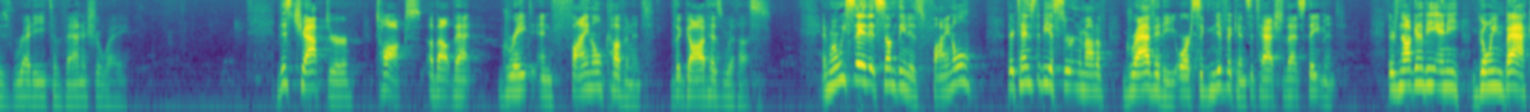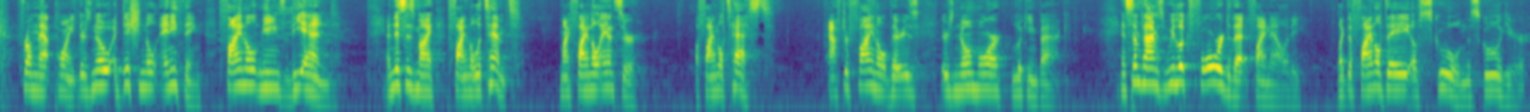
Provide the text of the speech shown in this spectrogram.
is ready to vanish away. This chapter talks about that great and final covenant that God has with us. And when we say that something is final, there tends to be a certain amount of gravity or significance attached to that statement. There's not going to be any going back from that point. There's no additional anything. Final means the end. And this is my final attempt, my final answer, a final test. After final, there is there's no more looking back. And sometimes we look forward to that finality, like the final day of school in the school year.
